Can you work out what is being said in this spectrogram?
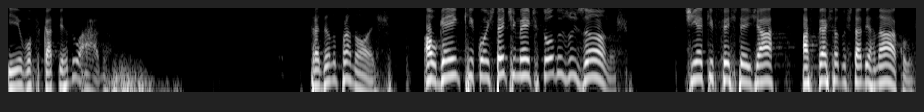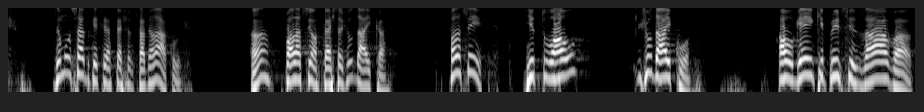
e eu vou ficar perdoado. Trazendo para nós. Alguém que constantemente, todos os anos, tinha que festejar a festa dos tabernáculos. Os irmãos sabem o que é a festa dos tabernáculos? Hã? Fala assim, ó, festa judaica. Fala assim, ritual judaico. Alguém que precisava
